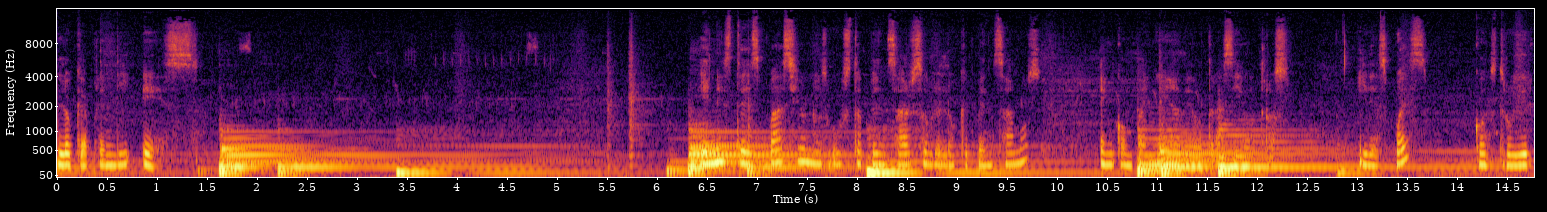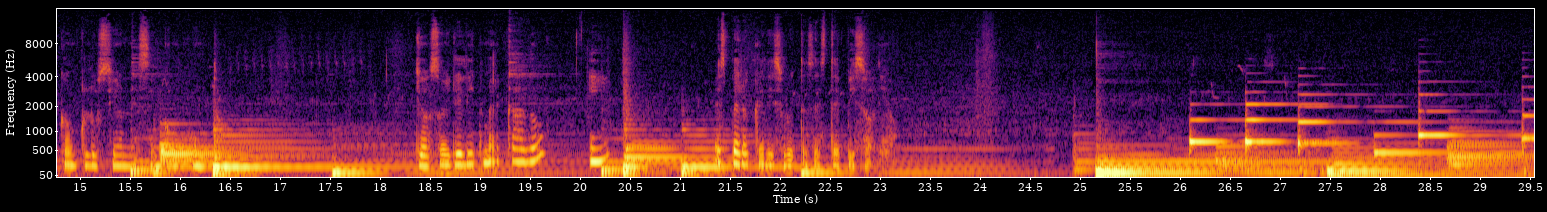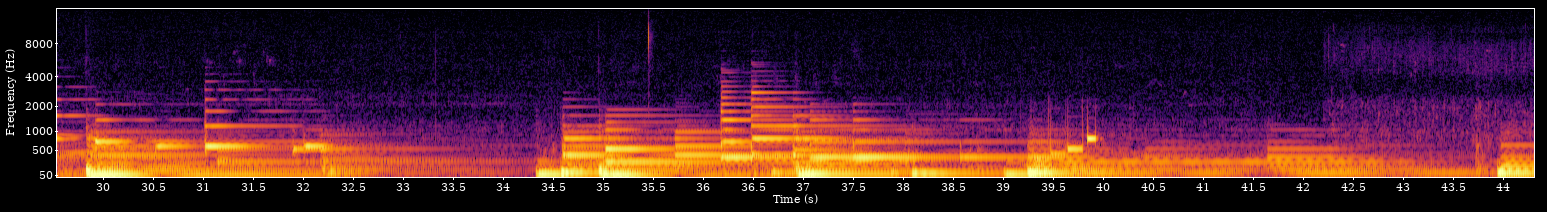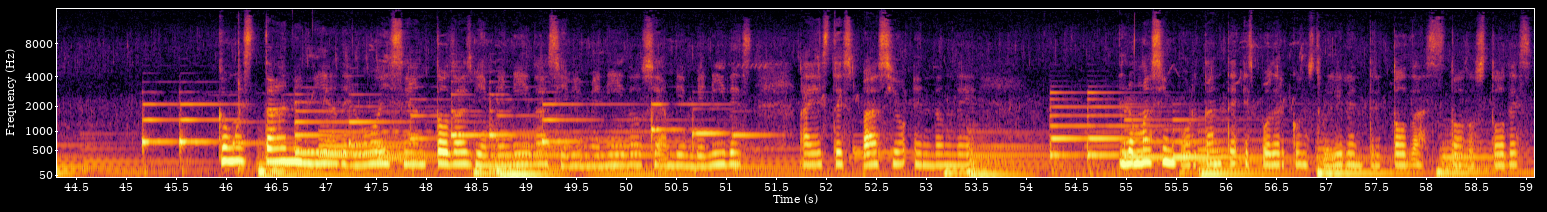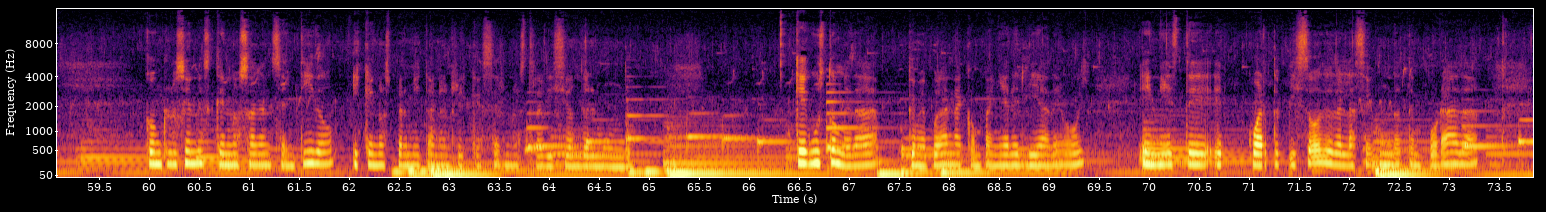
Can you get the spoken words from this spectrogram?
lo que aprendí es... En este espacio nos gusta pensar sobre lo que pensamos en compañía de otras y otros y después construir conclusiones en conjunto. Yo soy Lilith Mercado y espero que disfrutes este episodio. Están el día de hoy? Sean todas bienvenidas y bienvenidos, sean bienvenides a este espacio en donde lo más importante es poder construir entre todas, todos, todes conclusiones que nos hagan sentido y que nos permitan enriquecer nuestra visión del mundo. Qué gusto me da que me puedan acompañar el día de hoy en este cuarto episodio de la segunda temporada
